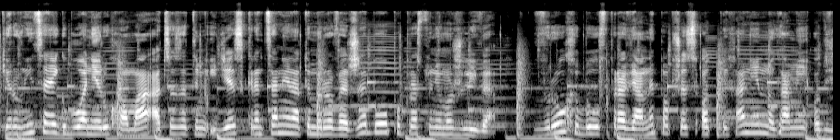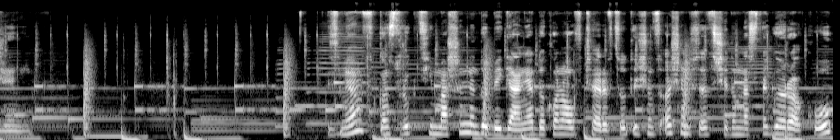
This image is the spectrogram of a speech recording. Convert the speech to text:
Kierownica jego była nieruchoma, a co za tym idzie, skręcanie na tym rowerze było po prostu niemożliwe. W ruch był wprawiany poprzez odpychanie nogami od ziemi. Zmian w konstrukcji maszyny do biegania dokonał w czerwcu 1817 roku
